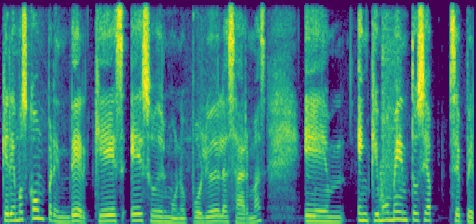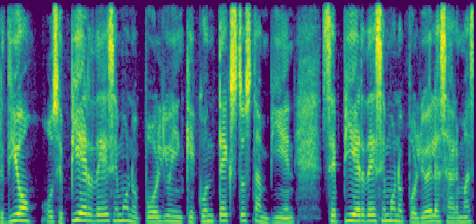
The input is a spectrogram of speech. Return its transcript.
Queremos comprender qué es eso del monopolio de las armas, eh, en qué momento se, se perdió o se pierde ese monopolio y en qué contextos también se pierde ese monopolio de las armas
